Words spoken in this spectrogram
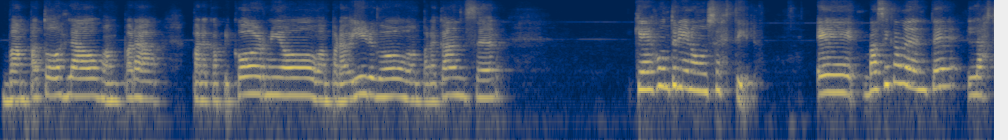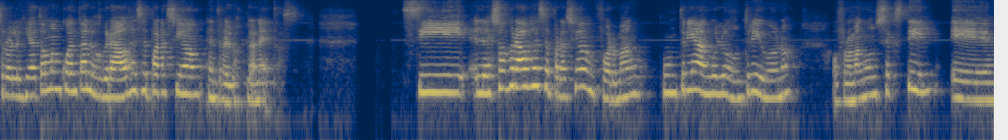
van para todos lados, van para, para Capricornio, van para Virgo, van para Cáncer. ¿Qué es un trino o un sextil? Eh, básicamente, la astrología toma en cuenta los grados de separación entre los planetas. Si esos grados de separación forman un triángulo, un trígono, o forman un sextil, eh,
